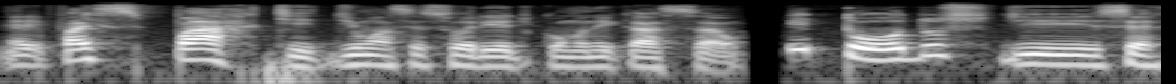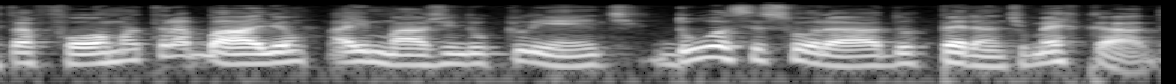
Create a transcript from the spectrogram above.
né, faz parte de uma assessoria de comunicação. E todos, de certa forma, trabalham a imagem do cliente, do assessorado perante o mercado.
